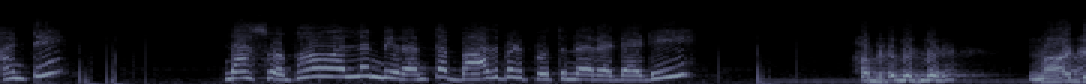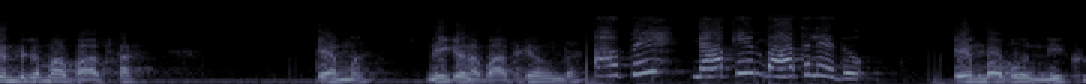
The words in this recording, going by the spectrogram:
అంటే నా స్వభావం వల్ల మీరంతా బాధపడిపోతున్నారా డాడీ? అబ్బే నాకెందుకమ్మా బాధ? ఏమ్మా నీకన్నా బాధగా ఉందా? అబే నాకేం బాధలేదు ఏం బాబు నీకు?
